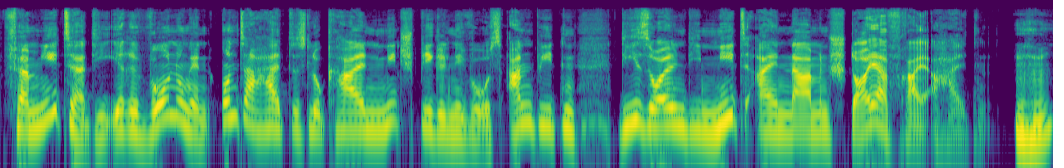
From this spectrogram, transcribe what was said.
Vermieter, die ihre Wohnungen unterhalb des lokalen Mietspiegelniveaus anbieten, die sollen die Mieteinnahmen steuerfrei erhalten. Mhm.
